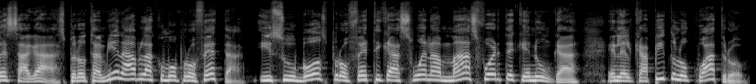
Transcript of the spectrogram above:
es sagaz, pero también habla como profeta, y su voz profética suena más fuerte que nunca en el capítulo 4,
